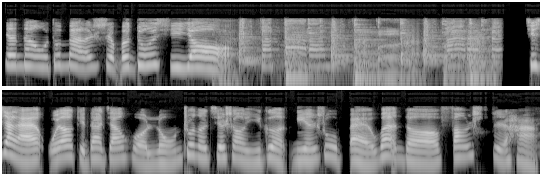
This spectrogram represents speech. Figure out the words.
天呐，我都买了什么东西哟！接下来我要给大家伙隆重的介绍一个年入百万的方式哈。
